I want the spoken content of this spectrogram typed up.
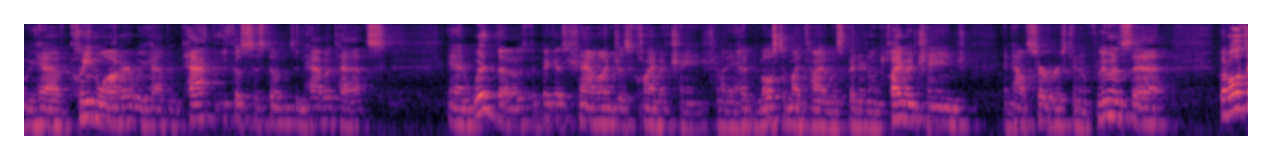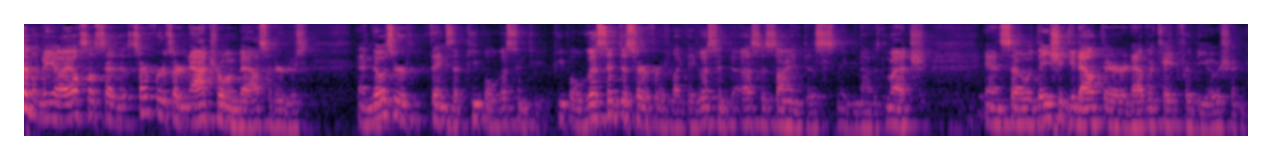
We have clean water, we have intact ecosystems and habitats, and with those, the biggest challenge is climate change. And I had most of my time was spending on climate change and how surfers can influence that. But ultimately, I also said that surfers are natural ambassadors, and those are things that people listen to. People listen to surfers like they listen to us as scientists, maybe not as much. And so they should get out there and advocate for the ocean.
